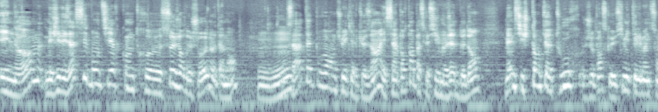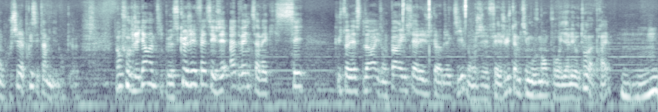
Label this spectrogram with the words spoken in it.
énorme, mais j'ai des assez bons tirs contre ce genre de choses, notamment. Mhm. Donc ça va peut-être pouvoir en tuer quelques-uns, et c'est important parce que si je me jette dedans, même si je tank un tour, je pense que si mes télémons sont couchés, après c'est terminé. Donc, euh, donc faut que je les garde un petit peu. Ce que j'ai fait, c'est que j'ai advance avec ces custodes là, ils n'ont pas réussi à aller jusqu'à l'objectif, donc j'ai fait juste un petit mouvement pour y aller au tour d'après. Mhm.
